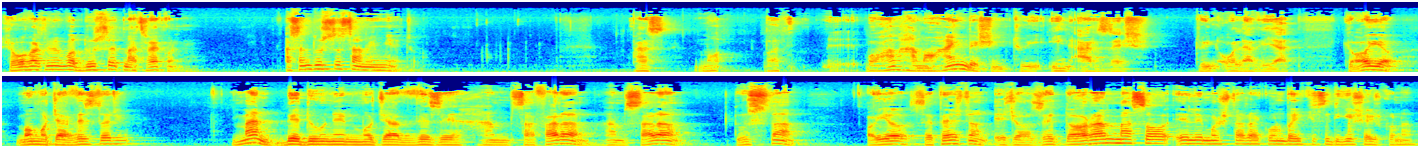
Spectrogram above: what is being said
شما وقتی با دوستت مطرح کنی اصلا دوست صمیمی تو. پس ما باید با هم هماهنگ بشیم توی این ارزش تو این اولویت که آیا ما مجوز داریم؟ من بدون مجوز همسفرم همسرم دوستم آیا سپر جان اجازه دارم مسائل مشترک با یک کسی دیگه شیر کنم؟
